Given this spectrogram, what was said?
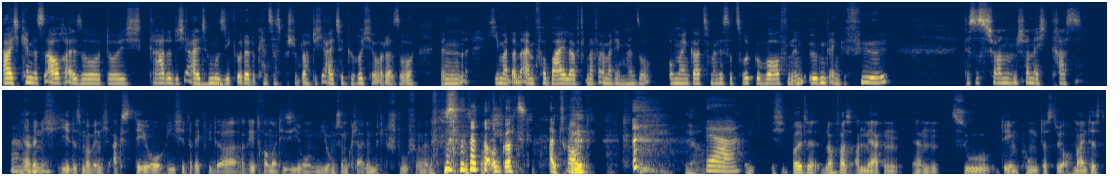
Aber ich kenne das auch, also durch, gerade durch alte mhm. Musik oder du kennst das bestimmt auch durch alte Gerüche oder so. Wenn jemand an einem vorbeiläuft und auf einmal denkt man so, oh mein Gott, man ist so zurückgeworfen in irgendein Gefühl. Das ist schon, schon echt krass. Ja, wenn ähm. ich jedes Mal, wenn ich Axtdeo rieche, direkt wieder Retraumatisierung, Jungsumkleide Mittelstufe. oh Gott, Albtraum. Ja. Ja. Und ich wollte noch was anmerken ähm, zu dem Punkt, dass du auch meintest,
